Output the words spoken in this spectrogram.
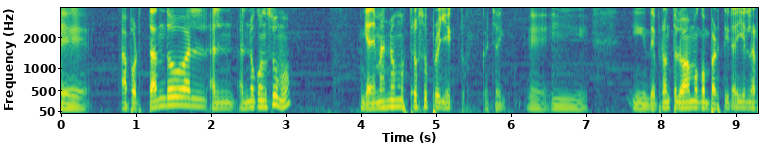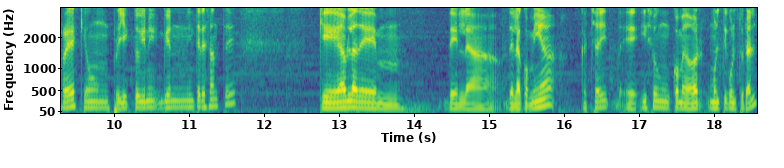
eh, aportando al, al, al no consumo y además nos mostró sus proyectos, ¿cachai? Eh, y, y de pronto lo vamos a compartir ahí en las redes, que es un proyecto bien, bien interesante que habla de, mm, de, la, de la comida, ¿cachai? Eh, hizo un comedor multicultural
